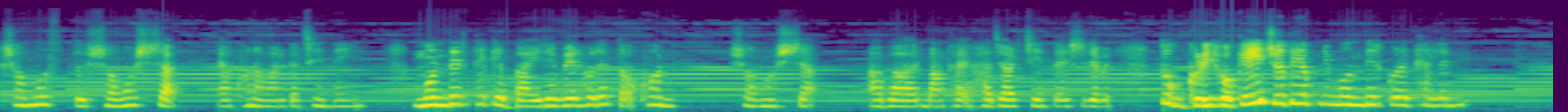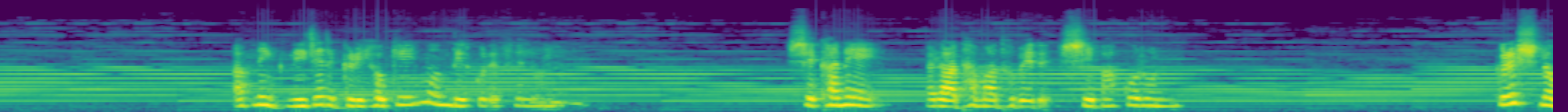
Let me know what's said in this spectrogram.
সমস্ত সমস্যা এখন আমার কাছে নেই। মন্দির থেকে বাইরে বের হলে তখন সমস্যা আবার মাথায় হাজার চিন্তা এসে যাবে। তো গৃহকেই যদি আপনি মন্দির করে ফেলেন। আপনি নিজের গৃহকেই মন্দির করে ফেলুন। সেখানে রাধা মাধবের সেবা করুন। কৃষ্ণ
